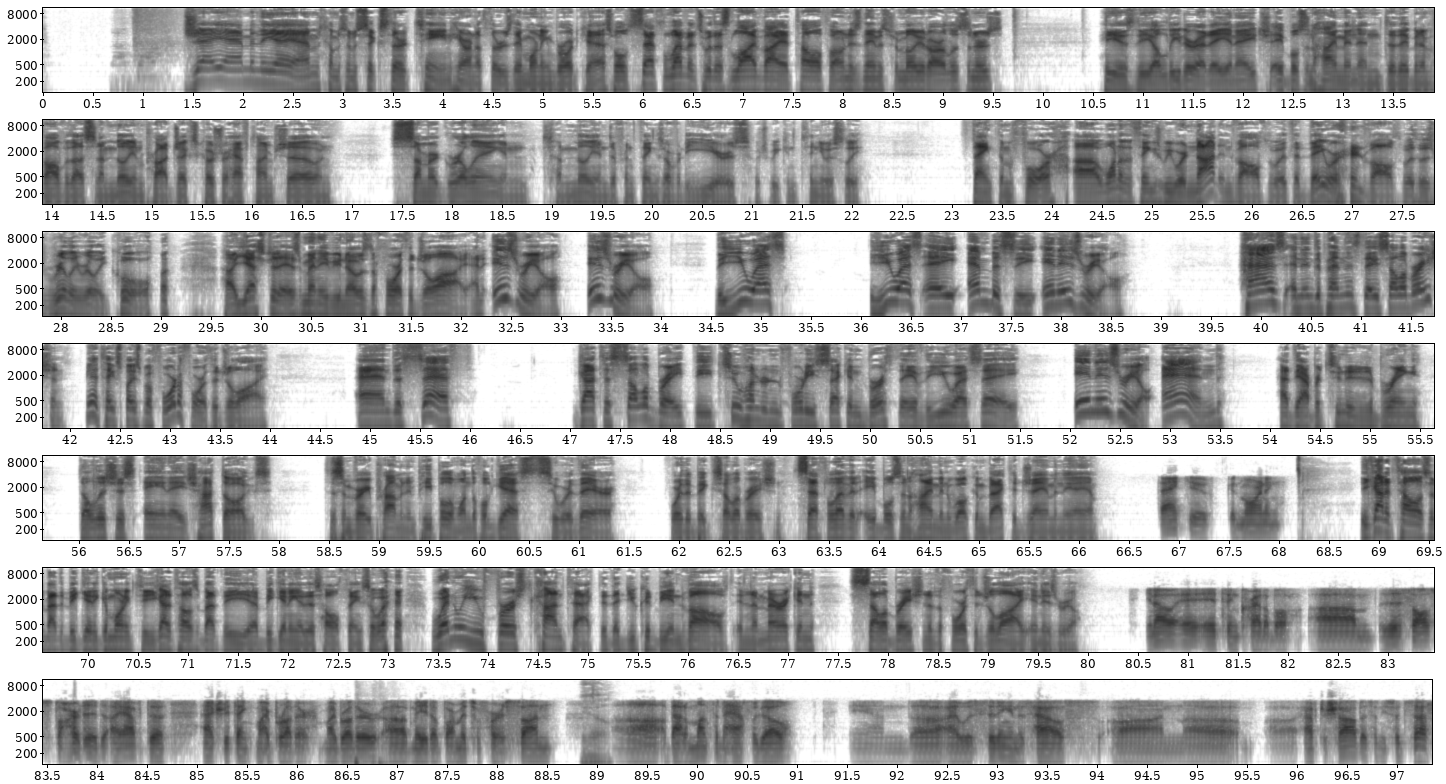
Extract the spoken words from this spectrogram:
JM in the AM comes from 613 here on a Thursday morning broadcast. Well, Seth Levitt's with us live via telephone. His name is familiar to our listeners. He is the uh, leader at A&H, Abeles and Heymann, and uh, they've been involved with us in a million projects, Kosher Halftime Show and summer grilling and a million different things over the years, which we continuously thank them for. Uh, one of the things we were not involved with that they were involved with was really, really cool. Uh, yesterday, as many of you know, was the 4th of July. And Israel, Israel, the U.S. USA Embassy in Israel has an Independence Day celebration. Yeah, it takes place before the 4th of July. And the Seth got to celebrate the 242nd birthday of the USA in Israel and had the opportunity to bring delicious A&H hot dogs to some very prominent people and wonderful guests who were there for the big celebration. Seth Levitt, Abeles and Heymann, welcome back to JM and the AM. Thank you. Good morning. You got to tell us about the beginning. Good morning to you. You got to tell us about the uh, beginning of this whole thing. So, when were you first contacted that you could be involved in an American celebration of the Fourth of July in Israel? You know, it, it's incredible. Um, this all started. I have to actually thank my brother. My brother uh, made a bar mitzvah for his son Yeah. uh, about a month and a half ago, and uh, I was sitting in his house on uh, uh, after Shabbos, and he said, "Seth,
